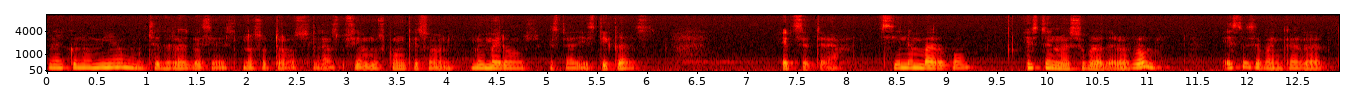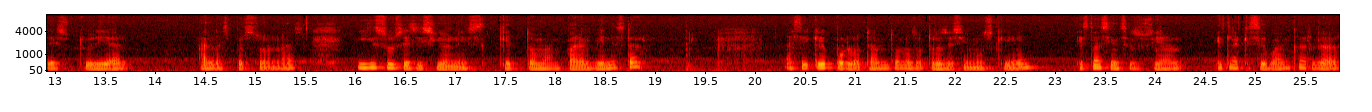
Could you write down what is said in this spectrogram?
La economía muchas de las veces nosotros la asociamos con que son números, estadísticas, etc. Sin embargo, este no es su verdadero rol. Este se va a encargar de estudiar a las personas y sus decisiones que toman para el bienestar. Así que por lo tanto nosotros decimos que esta ciencia social es la que se va a encargar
